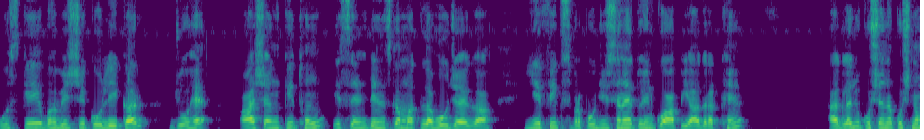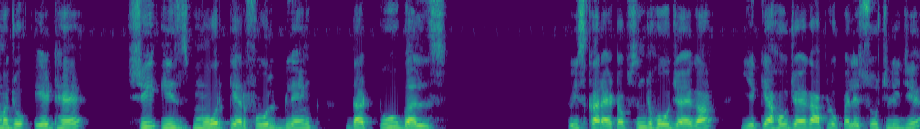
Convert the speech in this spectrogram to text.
उसके भविष्य को लेकर जो है आशंकित हूँ, इस सेंटेंस का मतलब हो जाएगा। ये फिक्स प्रपोजिशन है तो इनको आप याद रखें। अगला जो क्वेश्चन है क्वेश्चन नंबर जो एट है she is more careful blank the two girls तो इसका राइट ऑप्शन जो हो जाएगा ये क्या हो जाएगा? आप लोग पहले सोच लीजिए।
